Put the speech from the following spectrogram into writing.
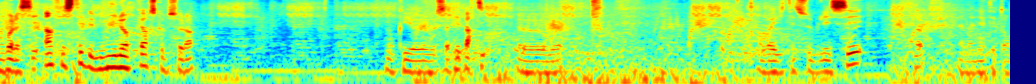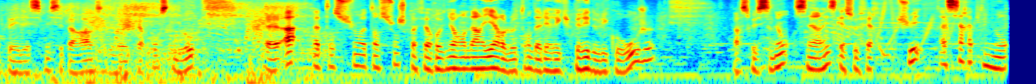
Donc voilà, c'est infesté de mini lurkers comme cela. Donc ça fait partie. On va éviter de se blesser. Hop, la manette est en PLS, mais c'est pas grave, ça devrait faire pour ce niveau. ah, attention, attention, je préfère revenir en arrière le temps d'aller récupérer de l'écho rouge. Parce que sinon, c'est un risque à se faire tuer assez rapidement.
